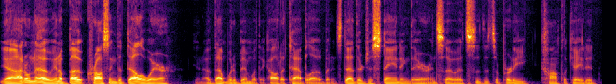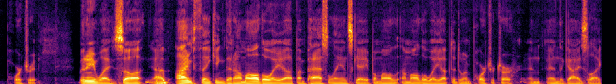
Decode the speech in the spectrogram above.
know, I don't know, in a boat crossing the Delaware, you know, that would have been what they called a tableau. But instead, they're just standing there, and so it's it's a pretty complicated portrait. But anyway, so uh, I, I'm thinking that I'm all the way up. I'm past landscape. I'm all I'm all the way up to doing portraiture, and and the guy's like,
